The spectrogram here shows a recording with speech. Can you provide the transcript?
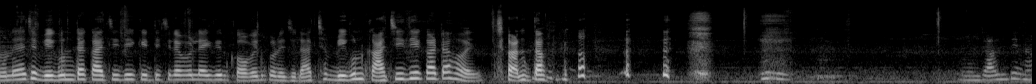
মনে আছে বেগুনটা কাঁচি দিয়ে কেটেছিলাম বলে একদিন কমেন্ট করেছিল। আচ্ছা বেগুন কাঁচি দিয়ে কাটা হয়? জানতাম না। জানতে না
